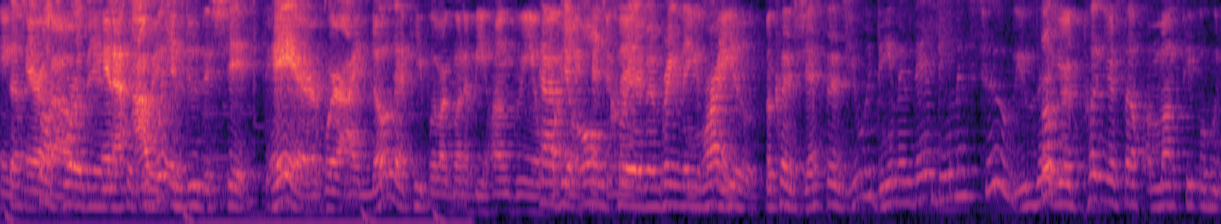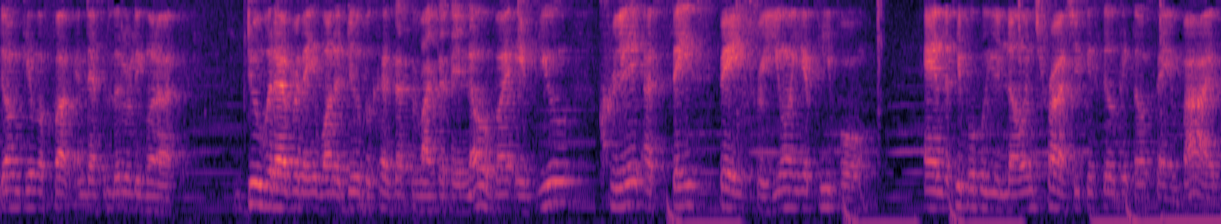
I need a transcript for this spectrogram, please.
and That's care trustworthy about. And I, I wouldn't do the shit there where I know that people are going to be hungry and Have your to own crib and bring niggas to you. Because just as you a demon, they're demons too. You But- you're putting yourself amongst people who don't give a fuck and that's literally gonna do whatever they want to do because that's the life that they know. But if you create a safe space for you and your people and the people who you know and trust, you can still get those same vibes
